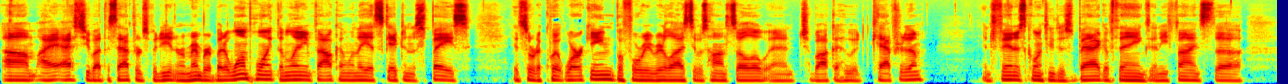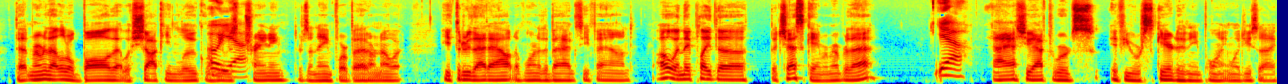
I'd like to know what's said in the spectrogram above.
Um, I asked you about this afterwards, but you didn't remember it. But at one point, the Millennium Falcon, when they escaped into space, it sort of quit working before we realized it was Han Solo and Chewbacca who had captured them. And Finn is going through this bag of things, and he finds the that remember that little ball that was shocking Luke when Oh, he yeah. was training. There's a name for it, but I don't know it. He threw that out of one of the bags he found. Oh, and they played the the chess game. Remember that? Yeah. I asked you afterwards if you were scared at any point. What'd you say?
